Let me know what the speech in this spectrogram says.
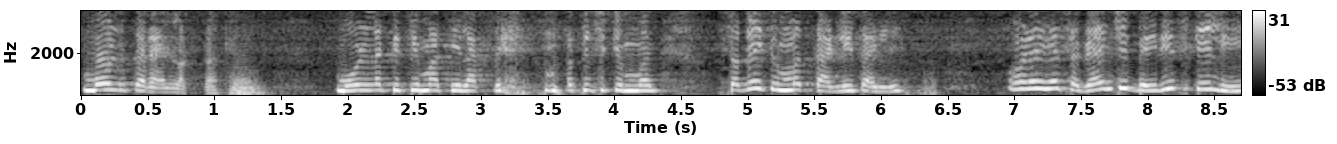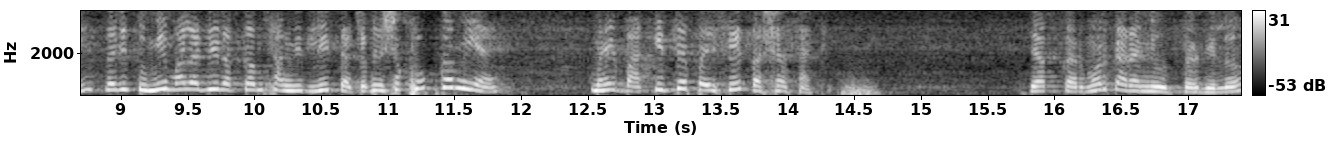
मोल्ड करायला लागतात. मोल्डला किती माती लागते? मातीची किंमत. सगळी किंमत काढली काढली. म्हणजे हे सगळ्यांची बेरीज केली तरी तुम्ही मला जी रक्कम सांगितली त्याच्यापेक्षा खूप कमी आहे. मग हे बाकीचे पैसे कशासाठी? त्या कर्मरकारांनी उत्तर दिलं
